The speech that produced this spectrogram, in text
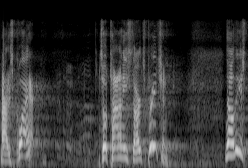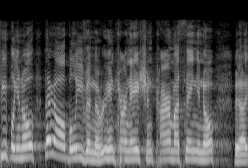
Now he's quiet. So Tani starts preaching. Now, these people, you know, they all believe in the reincarnation karma thing, you know. Uh,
